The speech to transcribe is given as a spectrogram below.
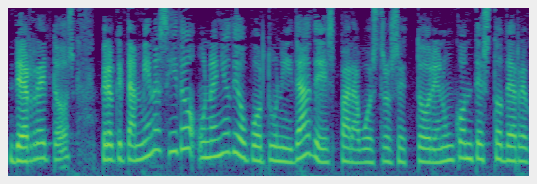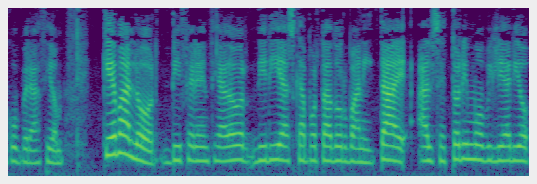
de retos, pero que también ha sido un año de oportunidades para vuestro sector en un contexto de recuperación. ¿Qué valor diferenciador dirías que ha aportado Urbanitae al sector inmobiliario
